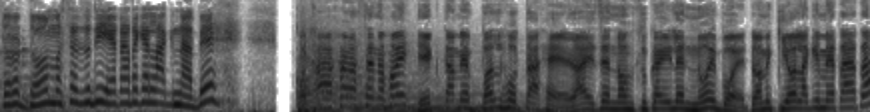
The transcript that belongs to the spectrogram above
তহঁতৰ দম আছে যদি এটা এটাকে লাগ না বে। কথা এষাৰ আছে নহয় একতা মে বল হতা হে ৰাইজে নখ জোকাৰিলে নৈ বয়। তো আমি কিয় লাগিম এটা এটা?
